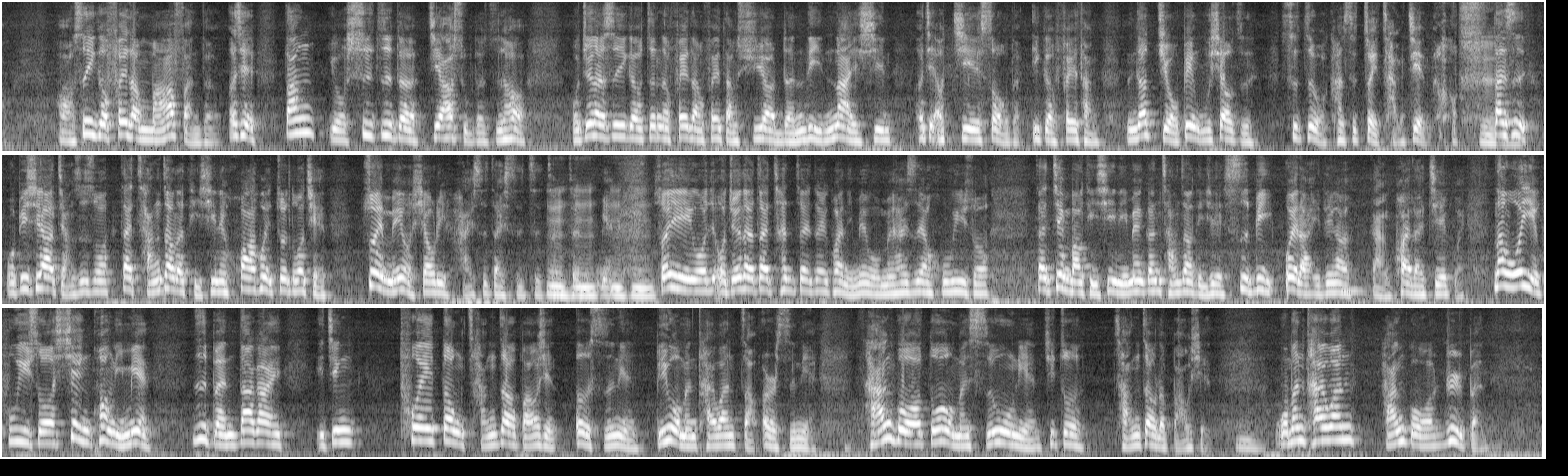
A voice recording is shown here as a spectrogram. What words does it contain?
啊，是一个非常麻烦的。而且当有失智的家属的时候，我觉得是一个真的非常非常需要人力、耐心，而且要接受的一个非常。人家久病无孝子，失智我看是最常见的。是。但是我必须要讲是说，在长照的体系内花费最多钱、最没有效率，还是在失智这这里面。所以我我觉得在趁在这一块里面，我们还是要呼吁说。在健保体系里面跟长照体系势必未来一定要赶快来接轨。那我也呼吁说，现况里面，日本大概已经推动长照保险二十年，比我们台湾早二十年。韩国多我们十五年去做长照的保险。嗯，我们台湾、韩国、日本，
